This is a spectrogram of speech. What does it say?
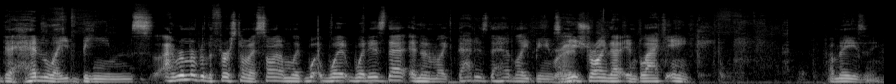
the headlight beams. I remember the first time I saw it, I'm like, what what what is that? And then I'm like, that is the headlight beams. And he's drawing that in black ink. Amazing.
